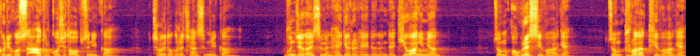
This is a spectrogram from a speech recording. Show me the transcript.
그리고 쌓아둘 곳이 더 없으니까 저희도 그렇지 않습니까? 문제가 있으면 해결을 해야 되는데 기왕이면 좀 어그레시브하게 좀 프로덕티브하게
